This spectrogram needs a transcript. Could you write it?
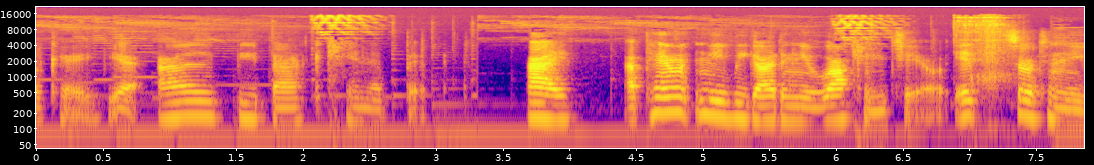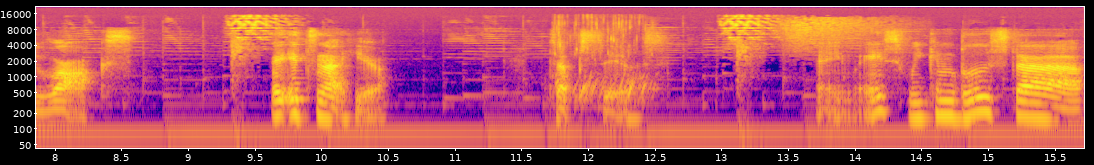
Okay, yeah, I'll be back in a bit. Hi, apparently we got a new rocking chair. It certainly rocks. It's not here. Upstairs. Anyways, we can brew stuff.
